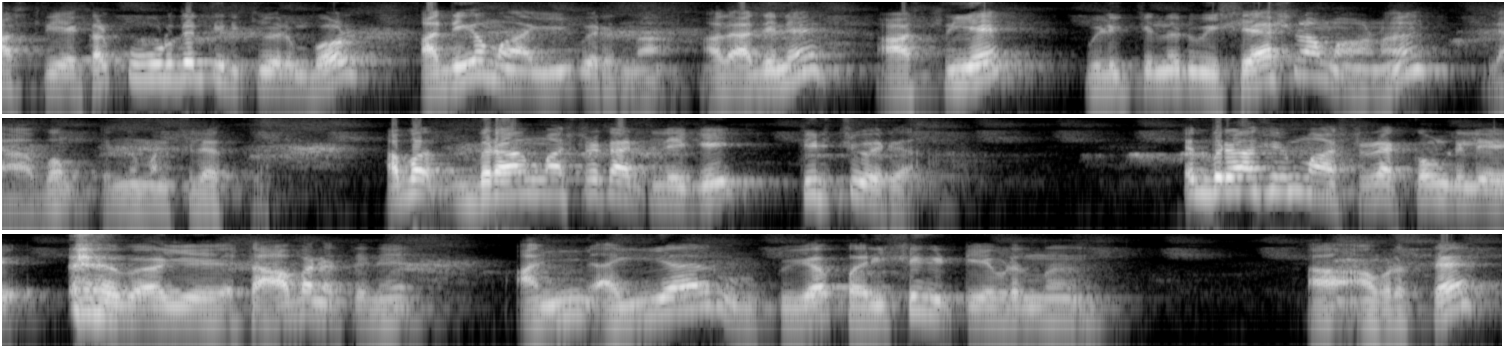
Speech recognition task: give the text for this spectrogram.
ആസ്തിയേക്കാൾ കൂടുതൽ തിരിച്ചു വരുമ്പോൾ അധികമായി വരുന്ന അത് അതിനെ ആസ്തിയെ വിളിക്കുന്ന ഒരു വിശേഷണമാണ് ലാഭം എന്ന് മനസ്സിലാക്കുക. അപ്പോൾ ഇബ്രാഹിം മാസ്റ്റർ കാര്യത്തിലേക്ക് തിരിച്ചു വരിക. ഇബ്രാഹിം മാസ്റ്റർ അക്കൗണ്ടിലെ ഈ സ്ഥാപനത്തിന് അഞ്ച് അയ്യായിരം റുപ്യ പലിശ കിട്ടി എവിടുന്ന്? ആ അവിടുത്തെ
